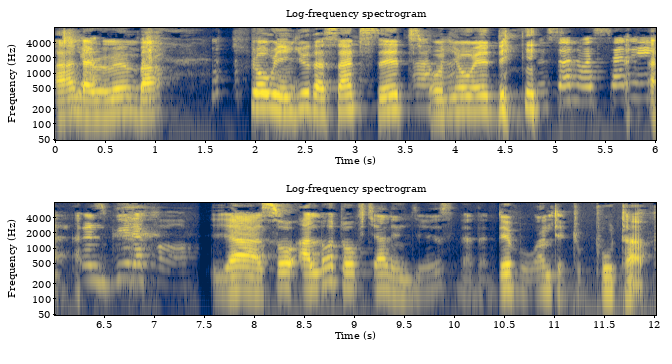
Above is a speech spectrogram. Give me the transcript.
and I remember showing you the sunset Uh-huh. on your wedding. The sun was setting. It was beautiful. yeah, so a lot of challenges that the devil wanted to put up,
